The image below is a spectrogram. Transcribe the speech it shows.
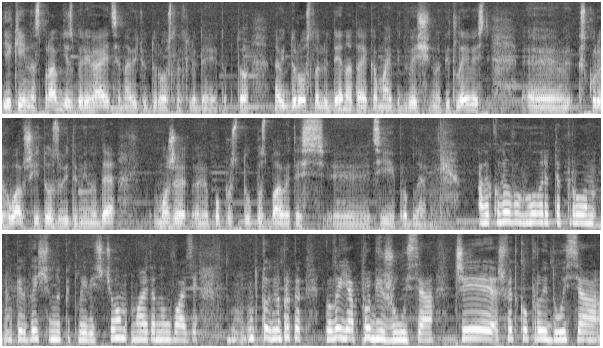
який насправді зберігається навіть у дорослих людей. Тобто навіть доросла людина, та яка має підвищену пітливість, е, скоригувавши її дозу вітаміну Д, може е, попросту позбавитись е, цієї проблеми. Але коли ви говорите про підвищену пітливість, що маєте на увазі? Ну, то, наприклад, коли я пробіжуся чи швидко пройдуся,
